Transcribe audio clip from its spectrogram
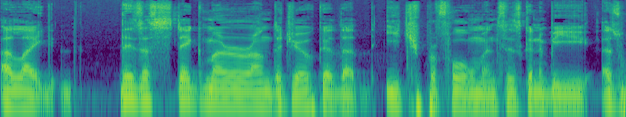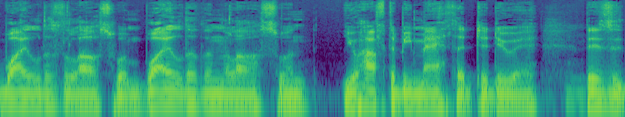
are like there's a stigma around the Joker that each performance is going to be as wild as the last one, wilder than the last one. You have to be method to do it. Mm. There's a,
